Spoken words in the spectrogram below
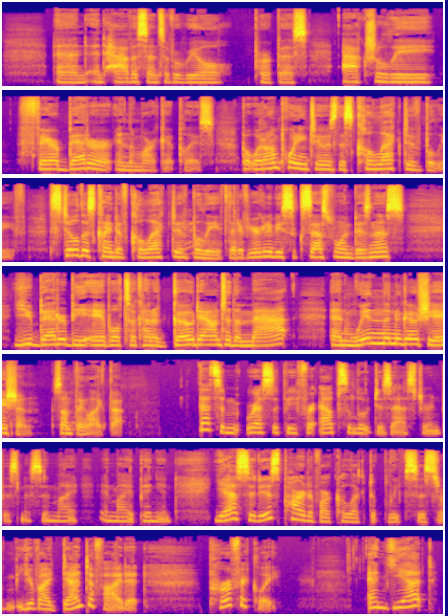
and, and have a sense of a real purpose actually fare better in the marketplace. But what I'm pointing to is this collective belief, still this kind of collective belief that if you're going to be successful in business, you better be able to kind of go down to the mat and win the negotiation, something like that. That's a recipe for absolute disaster in business, in my in my opinion. Yes, it is part of our collective belief system. You've identified it perfectly, and yet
